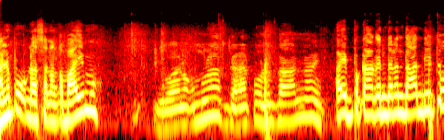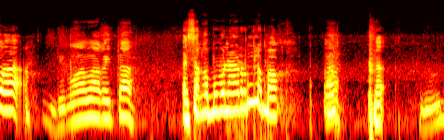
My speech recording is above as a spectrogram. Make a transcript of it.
Ano po, nasaan ang kabayo mo? Iwanan ko muna, dahil po ng daan na eh. Ay, pagkaganda ng daan dito ha. Hindi ko nga makita. Ay, saan ka po ba naroon labak? Ha? Na, Yun.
